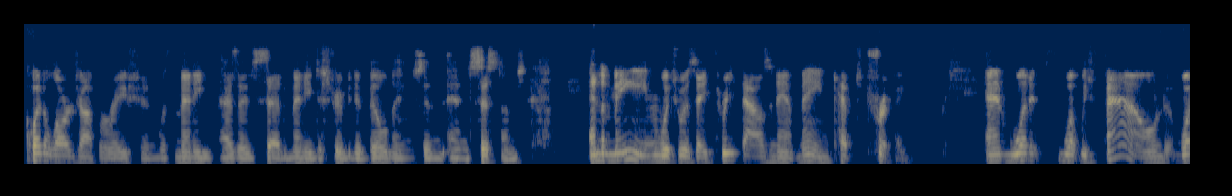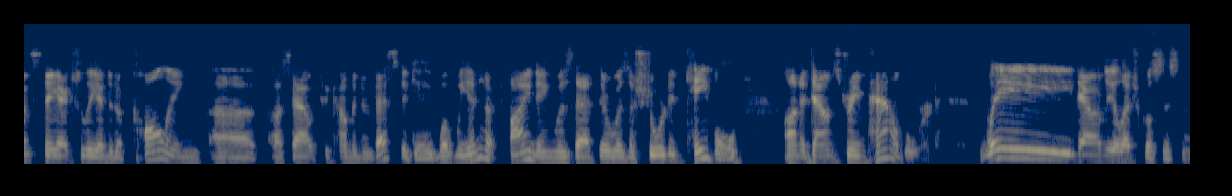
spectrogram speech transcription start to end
quite a large operation with many, as I've said, many distributed buildings and, and systems. And the main, which was a 3,000 amp main, kept tripping. And what it what we found once they actually ended up calling uh, us out to come and investigate, what we ended up finding was that there was a shorted cable on a downstream panel board, way down the electrical system.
